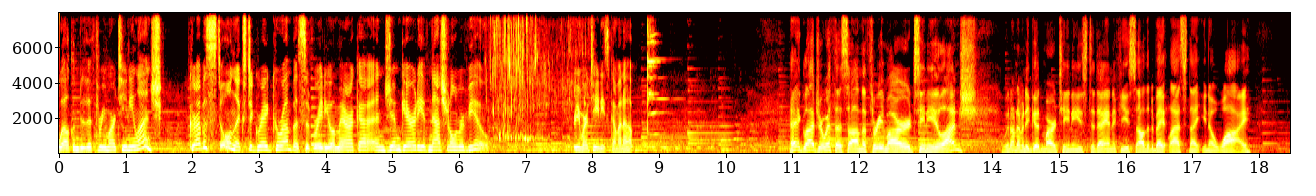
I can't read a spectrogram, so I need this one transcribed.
Welcome to the Three Martini Lunch. Grab a stool next to Greg Corombos of Radio America and Jim Geraghty of National Review. Three Martinis coming up. Hey, glad you're with us on the Three Martini Lunch. We don't have any good martinis today, and if you saw the debate last night, you know why.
